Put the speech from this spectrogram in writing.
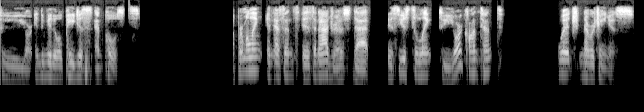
to your individual pages and posts. A permalink, in essence, is an address that is used to link to your content, which never changes.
